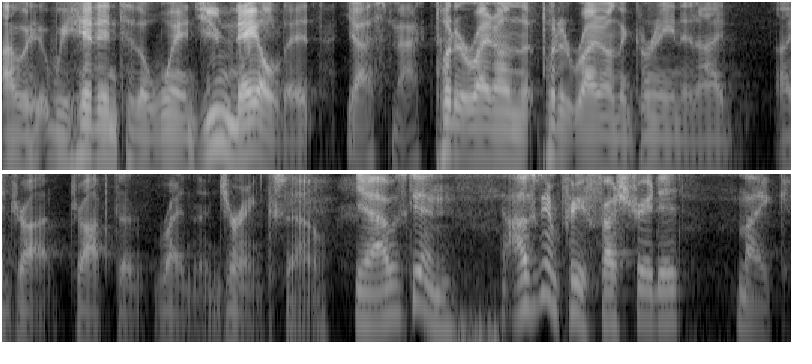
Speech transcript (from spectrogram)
I was we hit into the wind. You nailed it. yeah, I smacked. Put it right on the put it right on the green, and I I dropped dropped it right in the drink. So Yeah, I was getting, I was getting pretty frustrated. Like,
